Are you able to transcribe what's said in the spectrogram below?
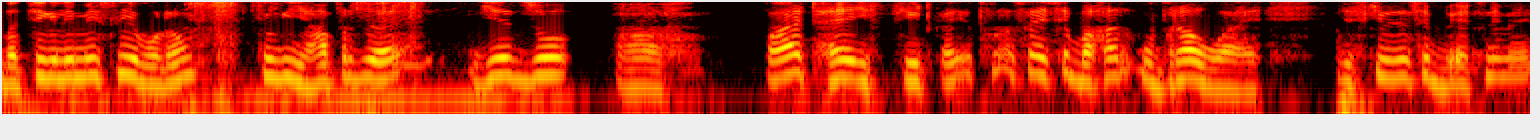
बच्चे के लिए मैं इसलिए बोल रहा हूँ क्योंकि यहाँ पर जो है, ये जो पार्ट है इस सीट का, ये थोड़ा सा ऐसे बाहर उभरा हुआ है, जिसकी वजह से बैठने में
